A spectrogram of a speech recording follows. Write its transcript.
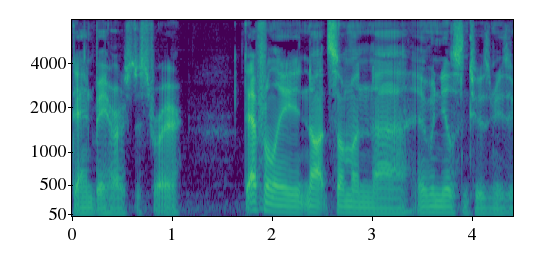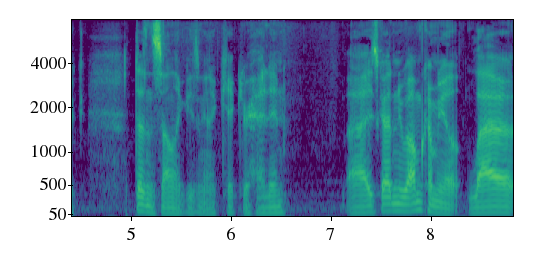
Dan Bejar's Destroyer. Definitely not someone, uh, when you listen to his music, doesn't sound like he's going to kick your head in. Uh, he's got a new album coming out, La-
